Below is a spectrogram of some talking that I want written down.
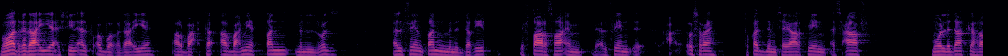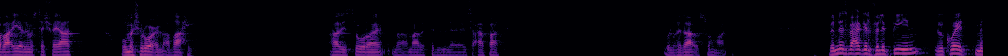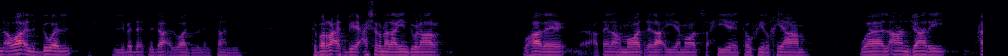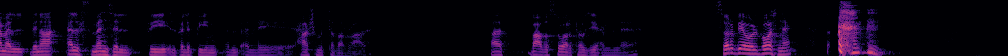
مواد غذائية عشرين ألف عبوة غذائية أربعمائة طن من الرز ألفين طن من الدقيق. إفطار صائم بألفين أسرة تقدم سيارتين أسعاف مولدات كهربائية للمستشفيات ومشروع الأضاحي. هذه الصورة مالت الإسعافات. والغذاء والصومال. بالنسبة حق الفلبين الكويت من أوائل الدول اللي بدأت نداء الواجب الإنساني تبرعت بعشر ملايين دولار وهذا أعطيناهم مواد غذائية مواد صحية توفير الخيام والآن جاري عمل بناء ألف منزل في الفلبين اللي حاشم التضرر هذا. هذا بعض الصور توزيع صربيا والبوسنة.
